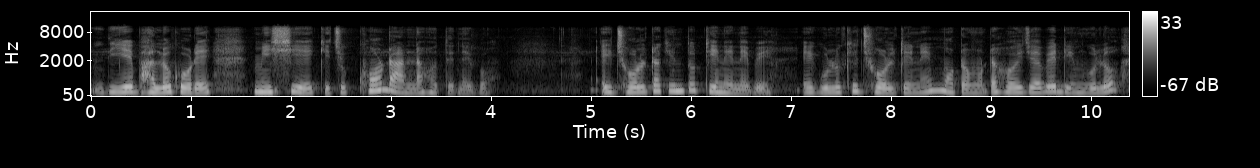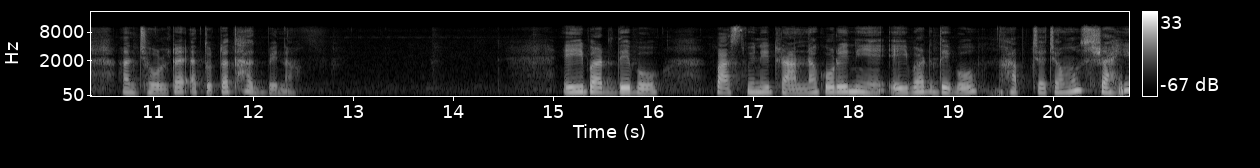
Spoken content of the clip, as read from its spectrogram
দিয়ে ভালো করে মিশিয়ে কিছুক্ষণ রান্না হতে নেব। এই ঝোলটা কিন্তু টেনে নেবে। এগুলোকে ঝোল টেনে মোটা মোটা হয়ে যাবে ডিমগুলো আর ঝোলটা এতটা থাকবে না। এইবার দেব পাঁচ মিনিট রান্না করে নিয়ে এইবার দেব হাফ চা চামচ শাহি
